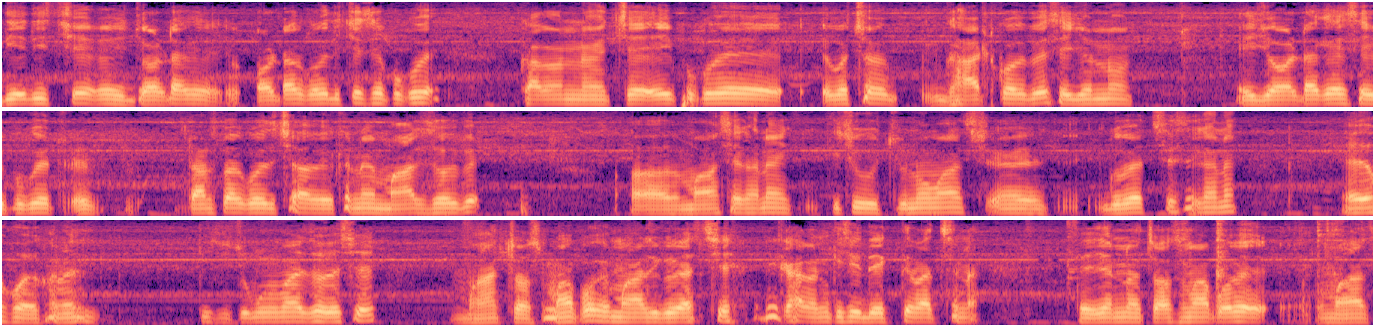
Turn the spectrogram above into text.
দিয়ে দিচ্ছে ওই জলটাকে অল্টার করে দিচ্ছে সে পুকুরে। কারণ হচ্ছে এই পুকুরে এবছর ঘাট করবে সেই জন্য এই জলটাকে সেই পুকুরে ট্রান্সফার করে দিচ্ছে আর এখানে মাছ ধরবে। আর মাছ এখানে, কিছু চুনো মাছ ঘুরাচ্ছে সেখানে। এই দেখো, এখানে কিছু চুমুর মাছ ধরেছে। মাছ চশমা পরে মাছ ঘুরাচ্ছে কারণ কিছু দেখতে পাচ্ছে না। সেই জন্য চশমা পরে মাছ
